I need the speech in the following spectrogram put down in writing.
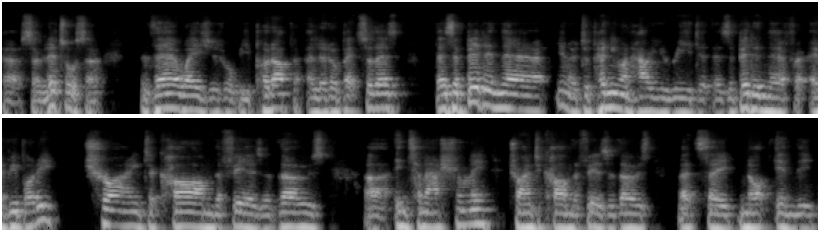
uh, so little, so their wages will be put up a little bit. So there's there's a bit in there, you know, depending on how you read it, there's a bit in there for everybody trying to calm the fears of those uh, internationally, trying to calm the fears of those, let's say, not in the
